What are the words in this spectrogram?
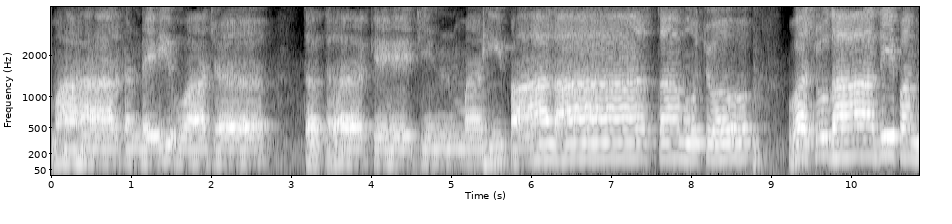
मार्कण्डे उवाच तत केचिन्महिपालास्तमुचो वसुधाधिपम्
